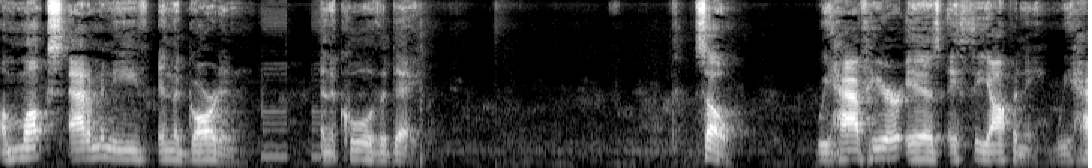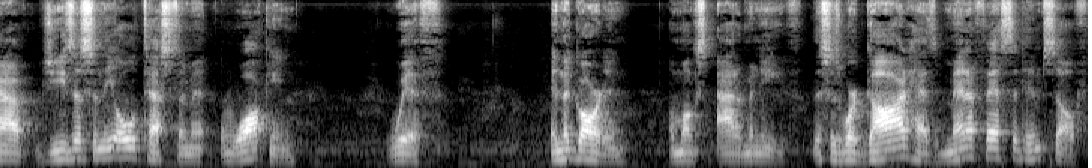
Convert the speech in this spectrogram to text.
amongst Adam and Eve in the garden in the cool of the day. So, we have here is a theophany. We have Jesus in the Old Testament walking with in the garden amongst Adam and Eve. This is where God has manifested himself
